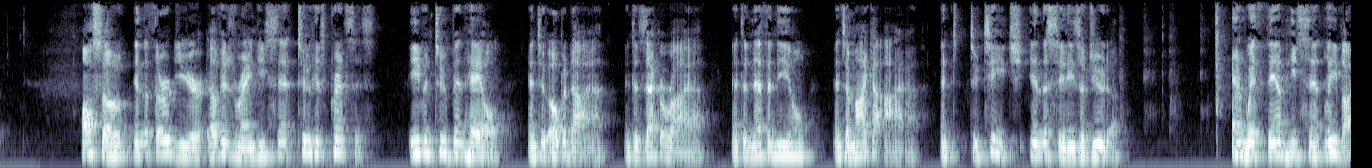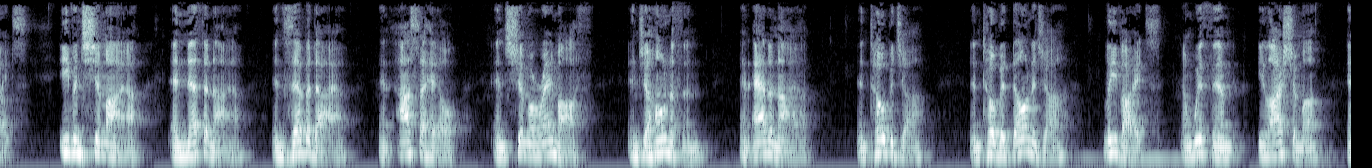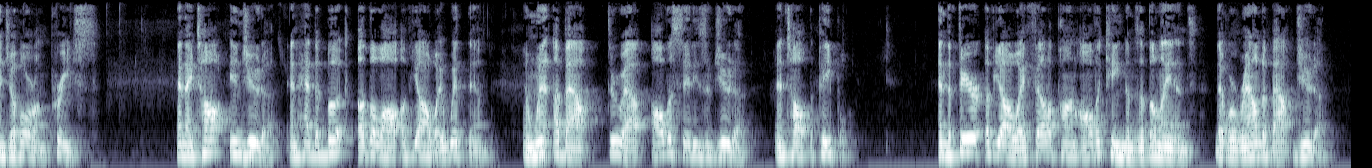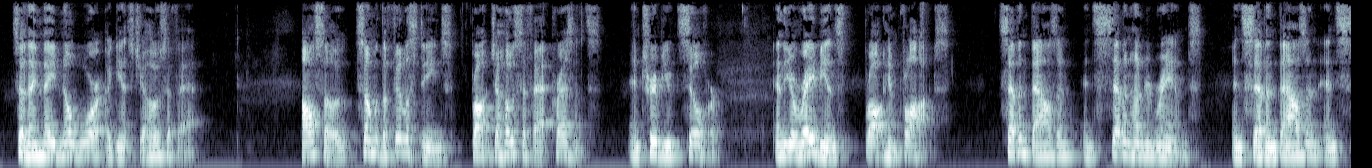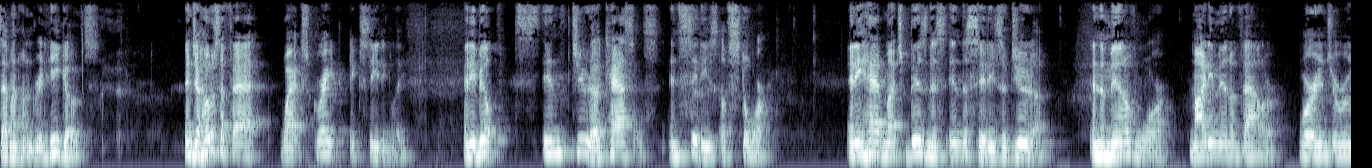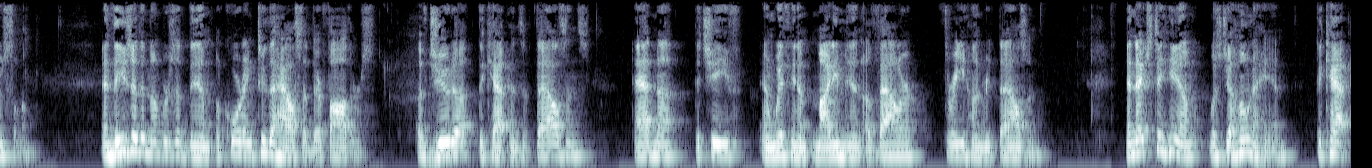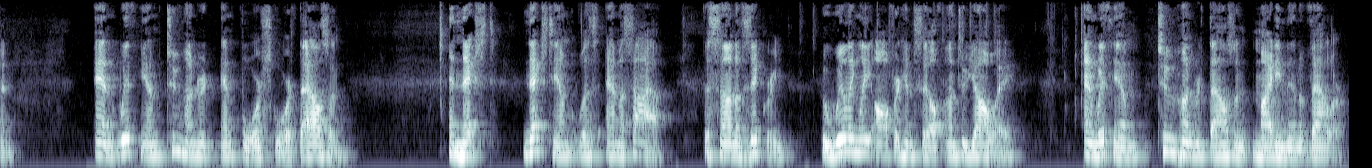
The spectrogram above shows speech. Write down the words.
Also, in the third year of his reign, he sent to his princes, even to Ben-Hail, and to Obadiah, and to Zechariah, and to Nethaneel, and to Micaiah, and to teach in the cities of Judah. And with them he sent Levites, even Shemaiah, and Nethaniah, and Zebadiah, and Asahel, and Shemiramoth, and Jehonathan, and Adoniah, and Tobijah, and Tobadonijah, Levites, and with them Elishama and Jehoram, priests. And they taught in Judah, and had the book of the law of Yahweh with them, and went about throughout all the cities of Judah, and taught the people. And the fear of Yahweh fell upon all the kingdoms of the lands that were round about Judah so they made no war against Jehoshaphat. Also, some of the Philistines brought Jehoshaphat presents and tribute silver, and the Arabians brought him flocks, 7,700 rams, and 7,700 he goats. And Jehoshaphat waxed great exceedingly, and he built in Judah castles and cities of store. And he had much business in the cities of Judah and the men of war, mighty men of valor, were in Jerusalem. And these are the numbers of them according to the house of their fathers. Of Judah, the captains of thousands, Adnah, the chief, and with him mighty men of valor, three hundred thousand. And next to him was Jehonahan, the captain, and with him two hundred and fourscore thousand. And next, next him was Amasiah, the son of Zichri, who willingly offered himself unto Yahweh, and with him two hundred thousand mighty men of valor.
